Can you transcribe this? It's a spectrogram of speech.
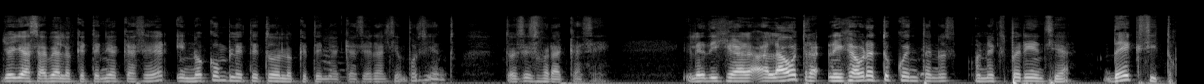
Yo ya sabía lo que tenía que hacer y no completé todo lo que tenía que hacer al 100%. Entonces fracasé. Y le dije a, la otra, le dije, ahora tú cuéntanos una experiencia de éxito.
